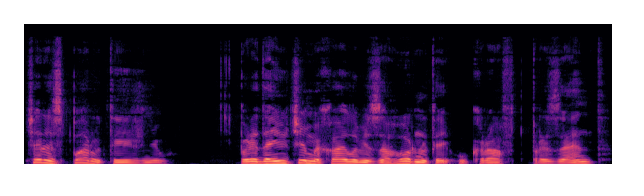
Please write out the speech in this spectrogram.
через пару тижнів. Передаючи Михайлові загорнутий у крафт презент,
